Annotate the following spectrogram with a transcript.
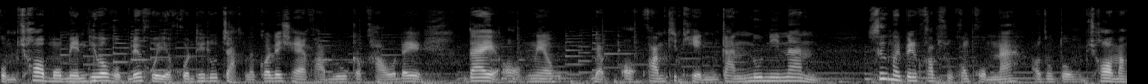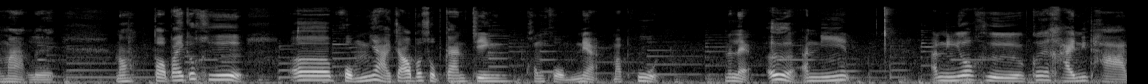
ผมชอบโมเมนต์ที่ว่าผมได้คุยกับคนที่รู้จัก แล้วก็ได้แชร์ความรู้กับเขาได้ได้ออกแนวแบบออกความคิดเห็นกันนู่นนี่นั่น ซึ่งมันเป็นความสุขของผมนะ เอาตรงๆผมชอบมากๆเลยเนาะต่อไปก็คือเออผมอยากจะเอาประสบการณ์จริงของผมเนี่ยมาพูด นั่นแหละ เออ อันนี้อันนี้ก็คือก็คล้ายนิทาน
